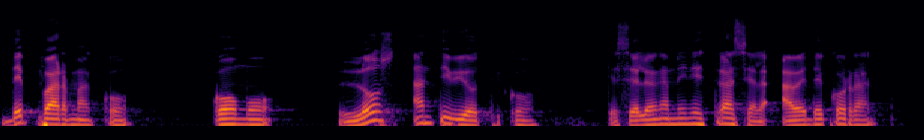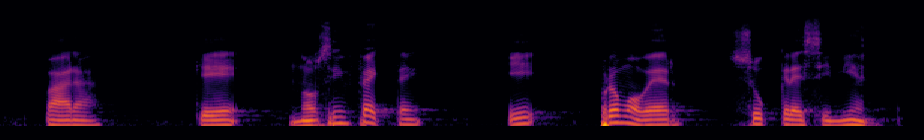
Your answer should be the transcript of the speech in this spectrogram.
de fármaco como los antibióticos que se deben administrarse a las aves de corral para que no se infecten y promover su crecimiento.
